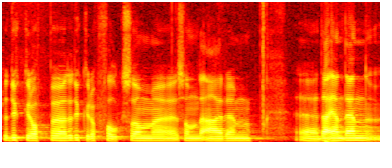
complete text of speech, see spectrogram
Det dukker opp, det dukker opp folk som, som det er Eh, det er, en, det er en,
